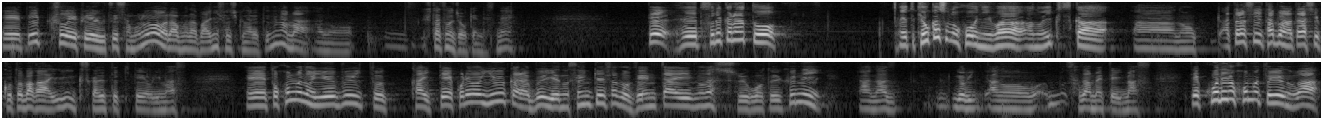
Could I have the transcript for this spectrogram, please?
えー、と x を f で移したもののラムダ倍に等しくなるというのが、まあ、あの2つの条件ですね。で、えー、とそれからあとえっと、教科書の方にはあのいくつかあの新しい多分新しい言葉がいくつか出てきております。えっと、ホムの UV と書いてこれを U から V への線形写像全体のなす集合というふうにあの呼びあの定めています。でここでのホムというのは、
